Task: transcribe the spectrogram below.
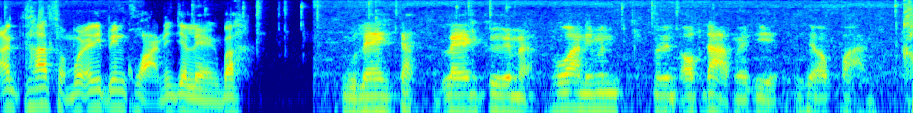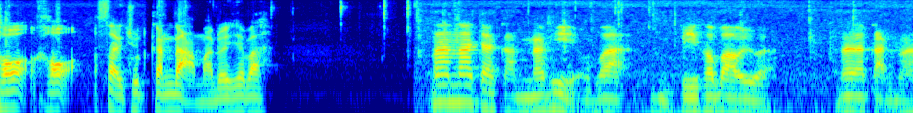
อันถ้าสมมติอันนี้เป็นขวานนี่จะแรงปะหูแรงจัดแรงเกินอะ เพราะว่าอันนี้มันมันเป็นออฟดาบไงพี่ไม่ใช่ออฟขวานเขาเขาใส่ชุดกันดาบมาด้วยใช่ปะน่าน่าจะกันนะพี่ผมว่าปีเขาเบาอยู่อะน่าจะกันมา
